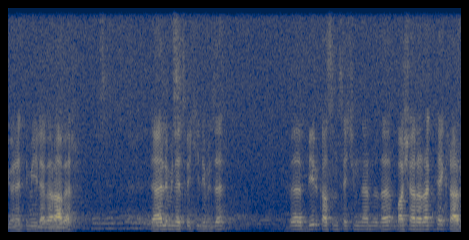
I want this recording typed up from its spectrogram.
yönetimiyle beraber değerli milletvekilimize ve 1 Kasım seçimlerinde de başararak tekrar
